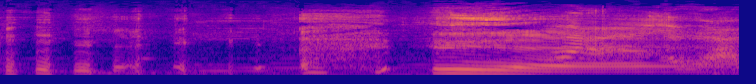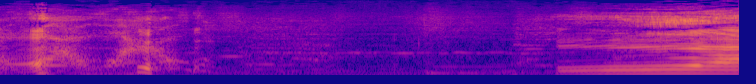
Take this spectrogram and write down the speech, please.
yeah. yeah.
